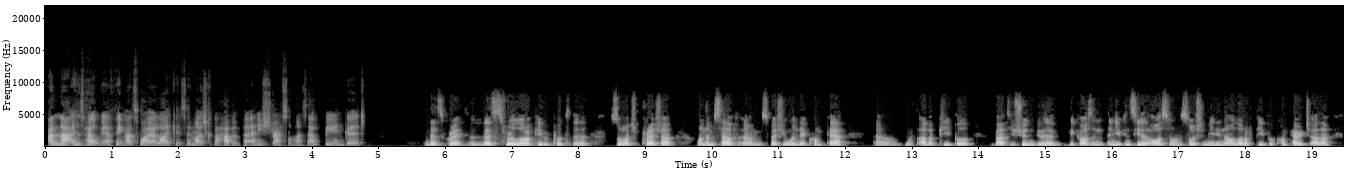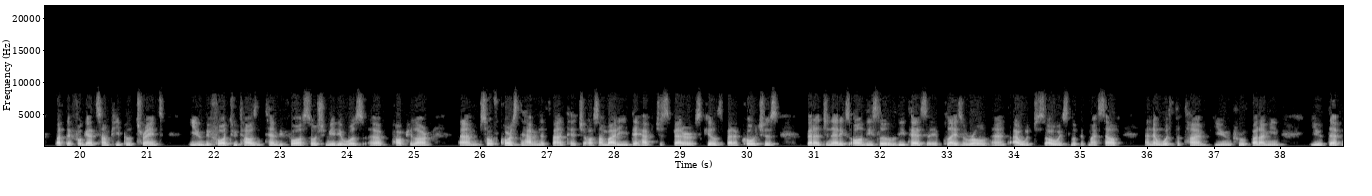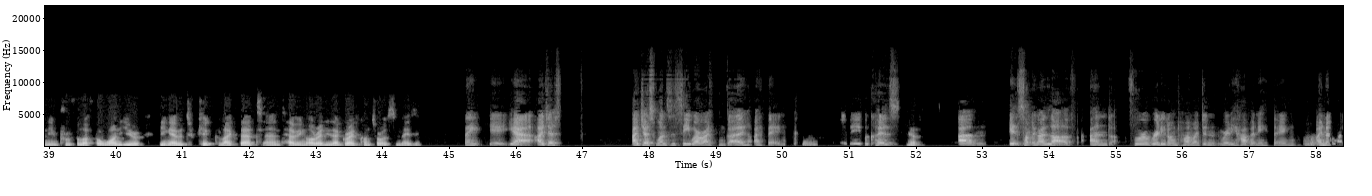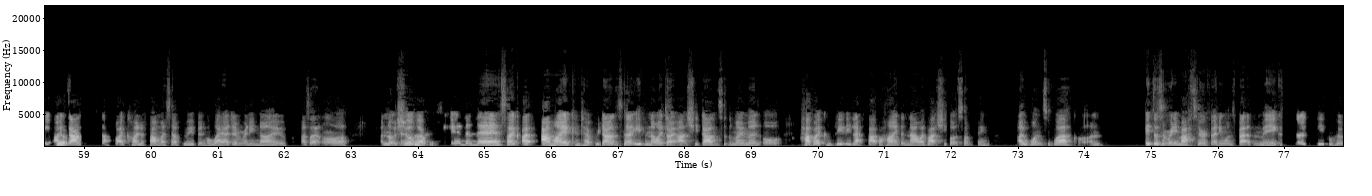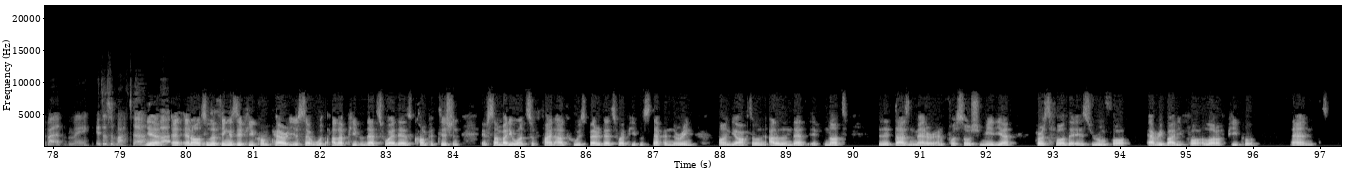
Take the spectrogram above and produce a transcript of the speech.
And that has helped me. I think that's why I like it so much because I haven't put any stress on myself being good. That's great. That's true. A lot of people put uh, so much pressure on themselves, um, especially when they compare uh, with other people. But you shouldn't do that because, and, and you can see that also on social media now. A lot of people compare each other, but they forget some people trained even before 2010, before social media was uh, popular. Um, so of course they have an advantage, or somebody they have just better skills, better coaches, better genetics. All these little details it plays a role, and I would just always look at myself, and then with the time you improve. But I mean, you definitely improved a lot for one year. Being able to kick like that and having already that great control is amazing. Thank you. Yeah, I just, I just want to see where I can go. I think mm. because yeah. um, it's something I love, and for a really long time I didn't really have anything. I know I, yeah. I dance stuff, but I kind of found myself moving away. I didn't really know. I was like, oh, I'm not sure where I'm in in this. Like, I, am I a contemporary dancer, even though I don't actually dance at the moment, or have I completely left that behind and now I've actually got something I want to work on? It doesn't really matter if anyone's better than me because mm. those people who are better than me. It doesn't matter. Yeah, but... and also the thing is, if you compare yourself with other people, that's why there's competition. If somebody wants to find out who is better, that's why people step in the ring on the octagon. Other than that, if not, then it doesn't matter. And for social media, first of all, there is room for everybody, for a lot of people, and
